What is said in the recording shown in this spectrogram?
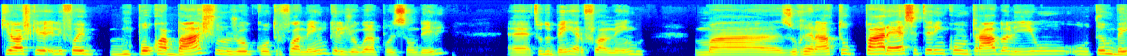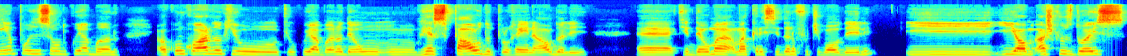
que eu acho que ele foi um pouco abaixo no jogo contra o Flamengo, que ele jogou na posição dele. É, tudo bem, era o Flamengo. Mas o Renato parece ter encontrado ali o, o também a posição do Cuiabano. Eu concordo que o, que o Cuiabano deu um, um respaldo para o Reinaldo ali, é, que deu uma, uma crescida no futebol dele. E, e eu acho que os dois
